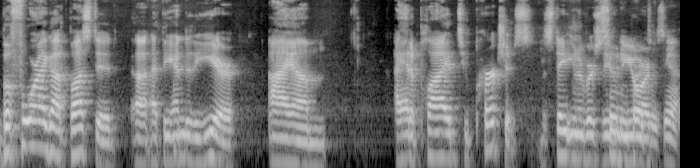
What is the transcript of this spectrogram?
before I got busted uh, at the end of the year, I um, I had applied to purchase the State University of New York Purchase, yeah.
